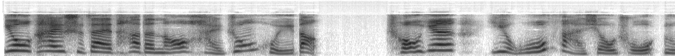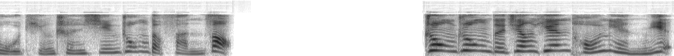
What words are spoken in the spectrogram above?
又开始在他的脑海中回荡。抽烟也无法消除陆廷琛心中的烦躁，重重的将烟头碾灭。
